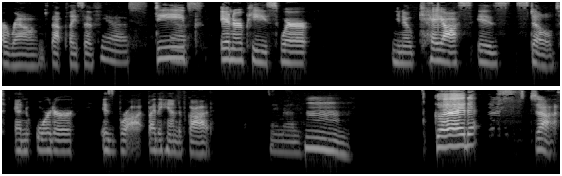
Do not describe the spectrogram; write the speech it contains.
around that place of yes deep yes. inner peace where you know chaos is stilled and order is brought by the hand of God Amen. Hmm. Good stuff.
